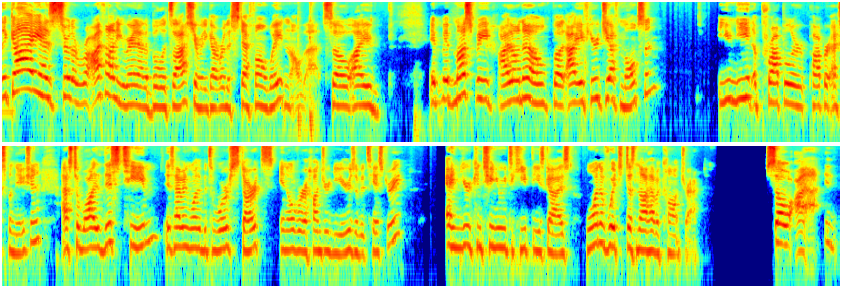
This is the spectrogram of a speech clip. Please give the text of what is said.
The guy has sort of. I thought he ran out of bullets last year when he got rid of Stefan Waite and all that. So I, it, it must be. I don't know, but I if you're Geoff Molson, you need a proper proper explanation as to why this team is having one of its worst starts in over a hundred years of its history and you're continuing to keep these guys, one of which does not have a contract. So I, it,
